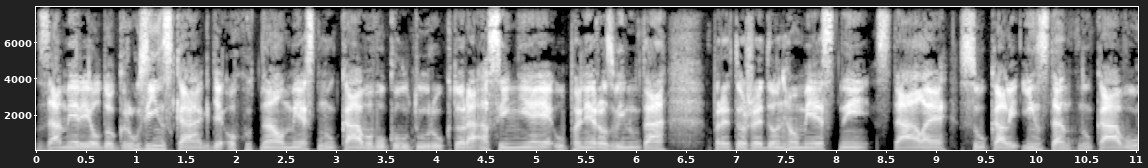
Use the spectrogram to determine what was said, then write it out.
zamieril do Gruzínska, kde ochutnal miestnú kávovú kultúru, ktorá asi nie je úplne rozvinutá, pretože do ňoho miestni stále súkali instantnú kávu,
